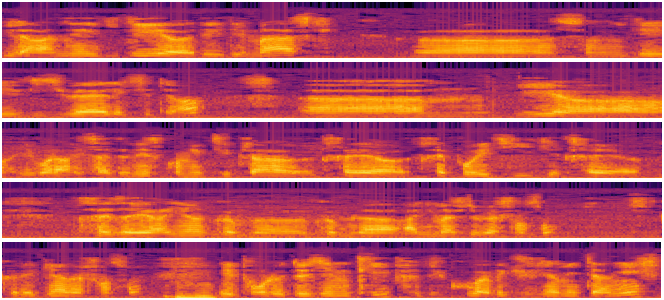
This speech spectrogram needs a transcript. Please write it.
Il a ramené l'idée des, des masques, son idée visuelle, etc. Euh, et, euh, et, voilà, et ça a donné ce premier clip là euh, très très poétique et très très aérien comme comme la, à l'image de la chanson qui collait bien à la chanson. Mhm. Et pour le deuxième clip, du coup, avec Julien Metternich,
